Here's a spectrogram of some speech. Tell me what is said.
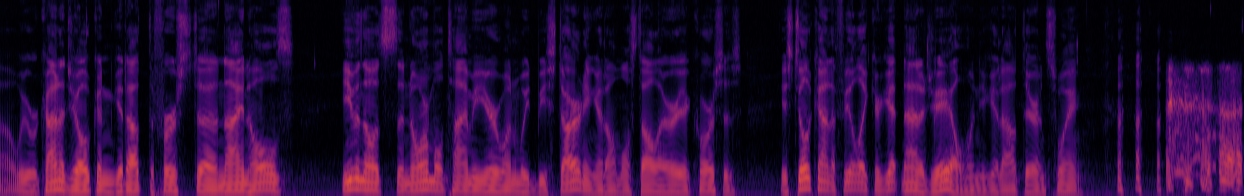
uh, we were kind of joking, get out the first uh, nine holes, even though it's the normal time of year when we'd be starting at almost all area courses. You still kind of feel like you're getting out of jail when you get out there and swing.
